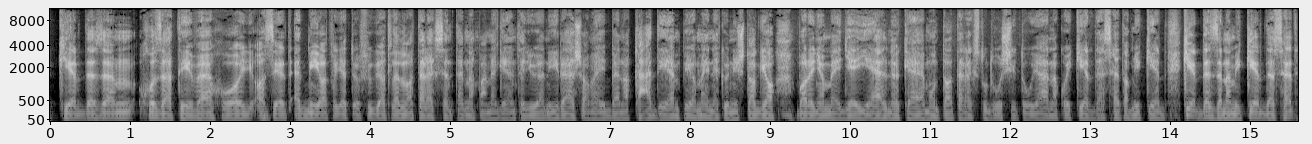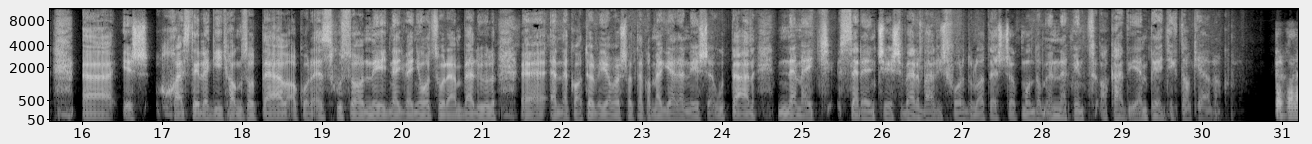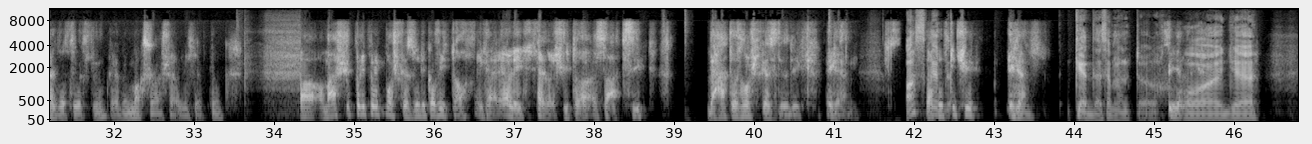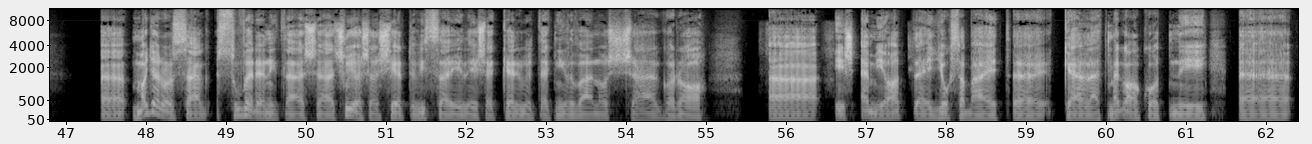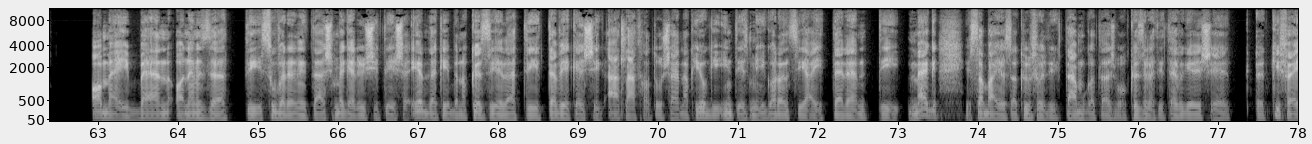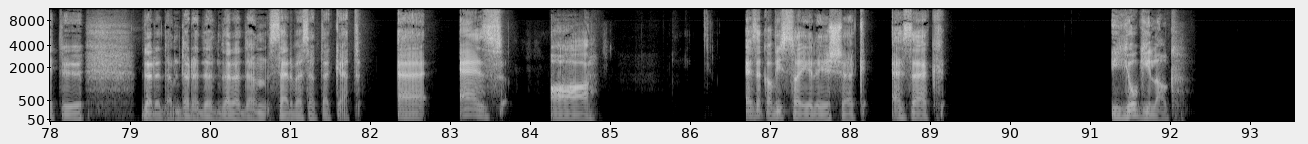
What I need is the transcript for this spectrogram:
kérdezem, hozzátéve, hogy azért ed miatt, vagy ettől függetlenül a Telexen tegnap már megjelent egy olyan írás, amelyben a KDNP, amelynek ön is tagja, Baranya megyei elnöke mondta a Telex tudósítójának, hogy kérdezhet, ami kérd, kérdezzen, ami kérdezhet, és ha ez tényleg így hangzott el, akkor ez 24-48 órán belül ennek a törvényjavaslatnak a megjelenése után nem egy szerencsés verbális fordulat, ez csak mondom önnek, mint a KDNP egyik tagjának. Ebben egyetértünk, ebben maximálisan egyetértünk. A, a másik pedig, pedig most kezdődik a vita. Igen, elég heves vita, ez látszik, de hát ez most kezdődik. Igen. Azt Tehát kérde... egy kicsit, igen. Kérdezem öntől, Figyelek. hogy Magyarország szuverenitását súlyosan sértő visszaélések kerültek nyilvánosságra és emiatt egy jogszabályt kellett megalkotni, amelyben a nemzeti szuverenitás megerősítése érdekében a közéleti tevékenység átláthatóságnak jogi intézményi garanciáit teremti meg, és szabályozza a külföldi támogatásból közéleti tevékenység kifejtő dörödöm, dörödöm, dörödöm szervezeteket. Ez a ezek a visszaélések, ezek jogilag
